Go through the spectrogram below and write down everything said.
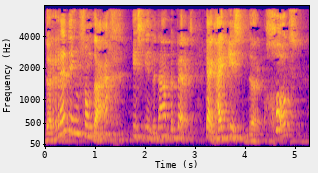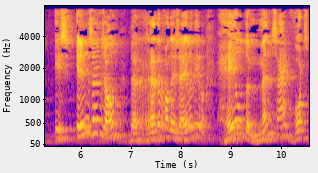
de redding vandaag is inderdaad beperkt. Kijk, hij is de God, is in zijn zoon de redder van deze hele wereld. Heel de mensheid wordt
